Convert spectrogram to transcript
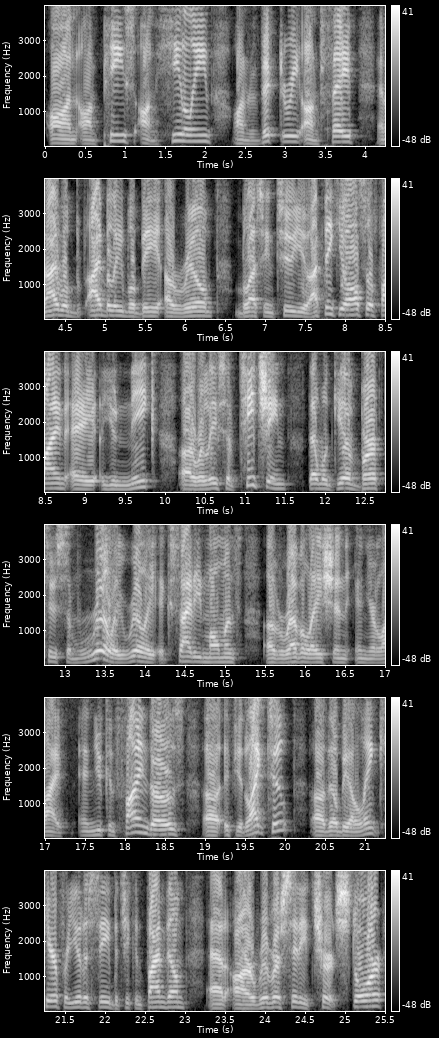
on, on peace, on healing, on victory, on faith, and I will I believe will be a real blessing to you. I think you'll also find a unique uh, release of teaching that will give birth to some really, really exciting moments of revelation in your life. And you can find those uh, if you'd like to. Uh, there'll be a link here for you to see, but you can find them at our River City Church store,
